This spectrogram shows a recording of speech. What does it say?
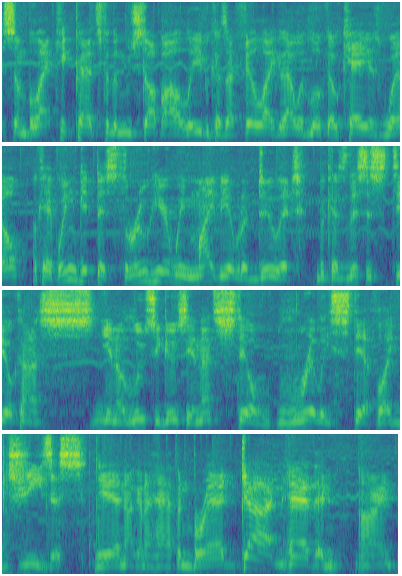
some black kick pads for the Mustafa Ali because I feel like that would look okay as well. Okay, if we can get this through here, we might be able to do it because this is still kind of, you know, loosey-goosey and that's still really stiff, like Jesus. Yeah, not gonna happen, Brad. God in heaven. Alright,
